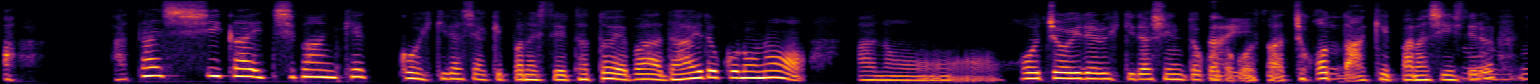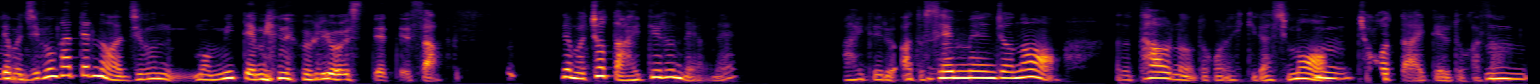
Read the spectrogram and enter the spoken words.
あ、私が一番結構引き出し開けっぱなししてる。例えば、台所の、あのー包丁入れる引き出しのとことこさ、ちょこっと開けっぱなしにしてる。うんうんでも自分がやってるのは自分も見て見ぬふりをしててさ。でもちょっと開いてるんだよね。開いてる。あと洗面所の、あのタオルのところの引き出しもうんちょこっと開いてるとかさ。うん。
